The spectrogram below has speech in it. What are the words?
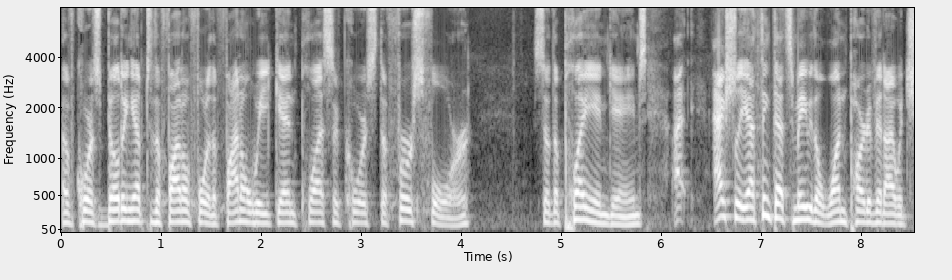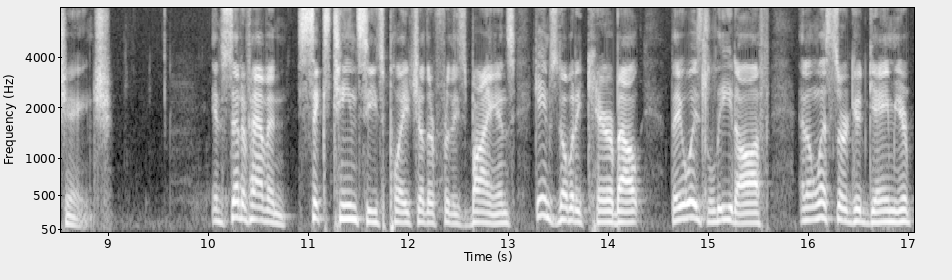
of course, building up to the Final Four, the final weekend, plus, of course, the first four. So the play-in games. I, actually, I think that's maybe the one part of it I would change. Instead of having 16 seeds play each other for these buy-ins, games nobody care about, they always lead off, and unless they're a good game, you're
